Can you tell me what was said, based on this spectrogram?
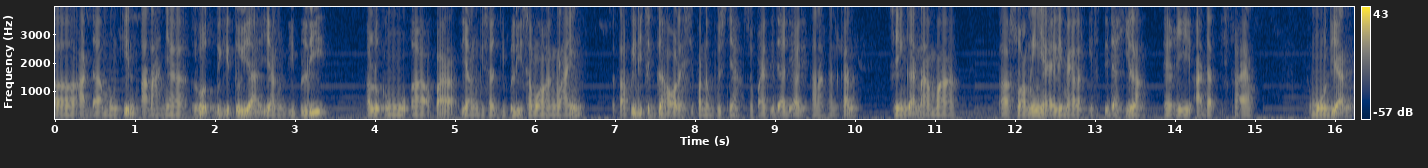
uh, ada mungkin tanahnya Ruth begitu ya yang dibeli lalu kemu, uh, apa yang bisa dibeli sama orang lain tetapi dicegah oleh si penebusnya supaya tidak dialih tangankan sehingga nama uh, suaminya Elimelek itu tidak hilang dari adat Israel. Kemudian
